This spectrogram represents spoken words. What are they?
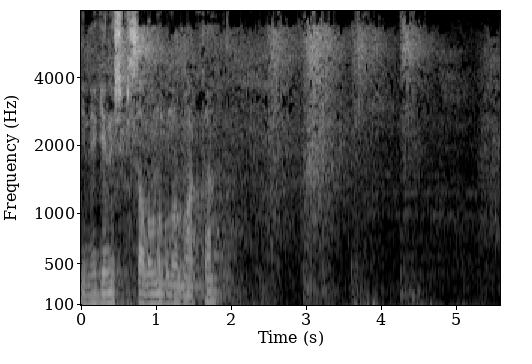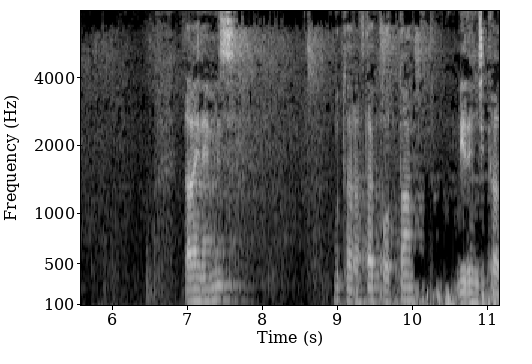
Yine geniş bir salonu bulunmakta. Dairemiz bu tarafta koddan birinci kat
